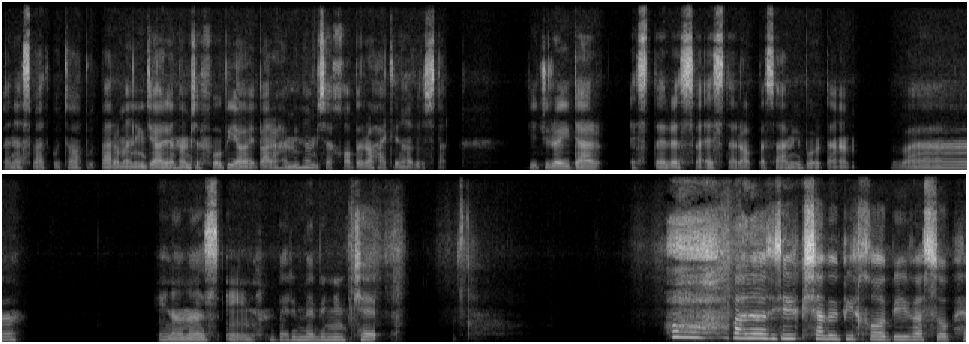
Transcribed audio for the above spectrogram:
به نسبت کوتاه بود. برا من این جریان همیشه فوبیاه برای همین همیشه خواب راحتی نداشتم. یه جورایی در استرس و استراب به سر می بردم و اینم از این. بریم ببینیم که بعد از یک شب بیخوابی و صبح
